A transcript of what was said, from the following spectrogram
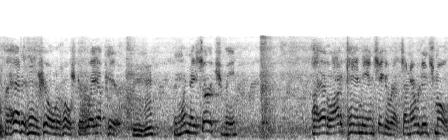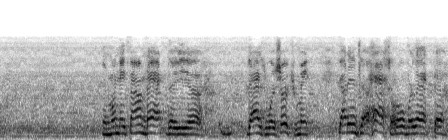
I had it in a shoulder holster way up here. Mm-hmm. And when they searched me, I had a lot of candy and cigarettes. I never did smoke. And when they found that, the uh, guys who were searching me got into a hassle over that. Uh,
